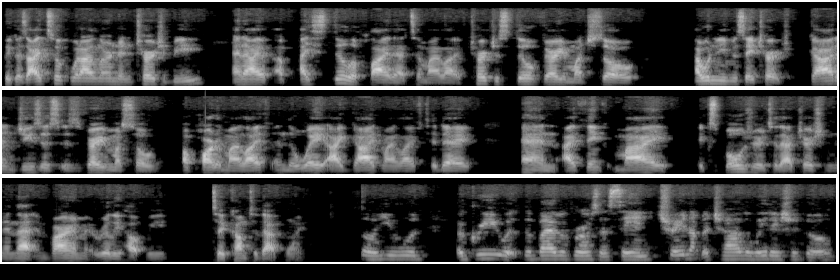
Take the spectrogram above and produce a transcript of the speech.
because I took what I learned in church B and I uh, I still apply that to my life. Church is still very much so I wouldn't even say church. God and Jesus is very much so a part of my life and the way I guide my life today. And I think my exposure to that church and in that environment really helped me to come to that point. So you would agree with the Bible verse as saying, train up the child the way they should go,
